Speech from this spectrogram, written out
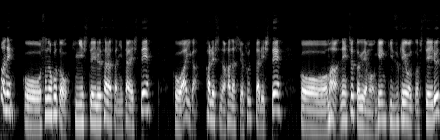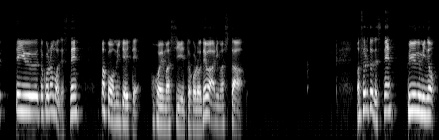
まあね、こう、そのことを気にしているサラさんに対して、こう、愛が彼氏の話を振ったりして、こう、まあね、ちょっとでも元気づけようとしているっていうところもですね、まあこう見ていて、微笑ましいところではありました。まあそれとですね、冬組の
